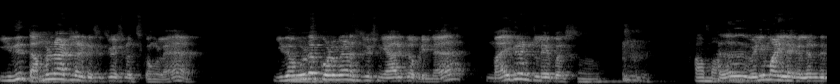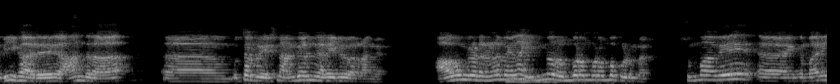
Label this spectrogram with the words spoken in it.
இது தமிழ்நாட்டுல இருக்க சுச்சுவேஷன் வச்சுக்கோங்களேன். இதை விட கொடுமையான சுச்சுவேஷன் யாருக்கு அப்படின்னா மைக்ரண்ட் லேபர்ஸ். ஆமா. அதாவது வெளி மாநிலங்கள்ல இருந்து பீகார் ஆந்திரா உத்தரப்பிரதேஷ் அங்க இருந்து நிறைய பேர் வர்றாங்க. அவங்களோட நிலைமை எல்லாம். இன்னும் ரொம்ப ரொம்ப ரொம்ப கொடுமை. சும்மாவே இந்த மாதிரி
